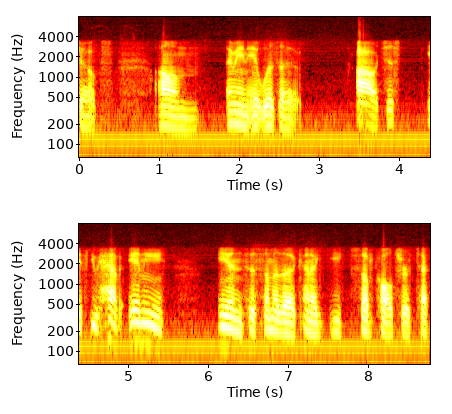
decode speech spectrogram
jokes. Um, I mean, it was a oh, just if you have any into some of the kind of geek subculture, tech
